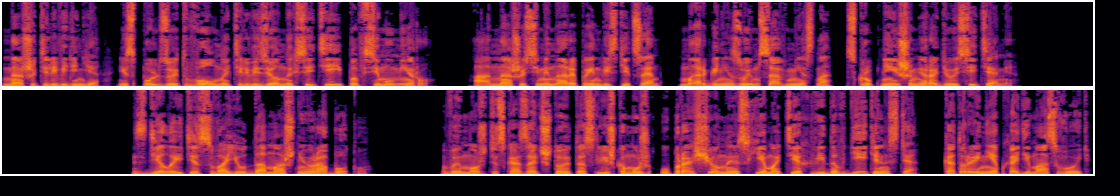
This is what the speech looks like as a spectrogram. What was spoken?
Наше телевидение использует волны телевизионных сетей по всему миру, а наши семинары по инвестициям мы организуем совместно с крупнейшими радиосетями. Сделайте свою домашнюю работу. Вы можете сказать, что это слишком уж упрощенная схема тех видов деятельности, которые необходимо освоить,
